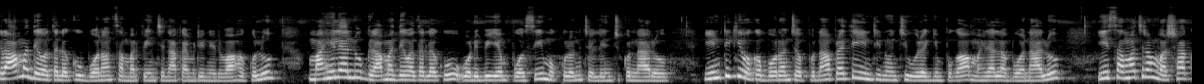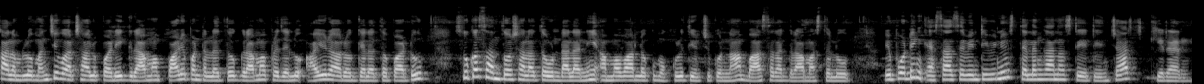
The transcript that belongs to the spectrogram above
గ్రామ దేవతలకు బోనం సమర్పించిన కమిటీ నిర్వాహకులు మహిళలు గ్రామ దేవతలకు ఒడిబియ్యం పోసి మొక్కులను చెల్లించుకున్నారు. ఇంటి ఇంటికి ఒక బోనం చొప్పున ప్రతి ఇంటి నుంచి ఊరేగింపుగా మహిళల బోనాలు ఈ సంవత్సరం వర్షాకాలంలో మంచి వర్షాలు పడి గ్రామం పాడి పంటలతో గ్రామ ప్రజలు ఆయురారోగ్యాలతో పాటు సుఖ సంతోషాలతో ఉండాలని అమ్మవార్లకు మొక్కులు తీర్చుకున్న బాసర గ్రామస్తులు reporting SR seven TV news Telangana state incharge Kiran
